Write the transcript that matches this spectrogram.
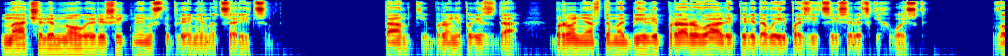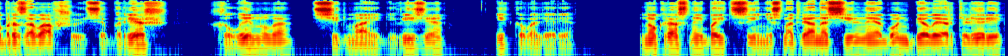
начали новое решительное наступление на Царицын. Танки, бронепоезда, бронеавтомобили прорвали передовые позиции советских войск. В образовавшуюся брешь хлынула седьмая дивизия и кавалерия. Но красные бойцы, несмотря на сильный огонь белой артиллерии,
